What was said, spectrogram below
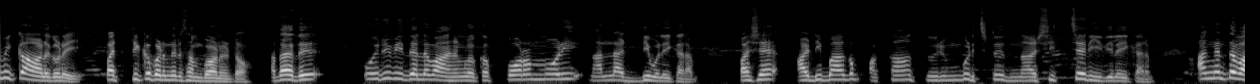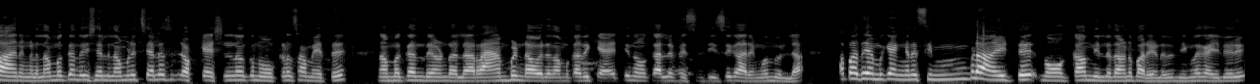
ഒട്ടുമിക്ക ആളുകളെ പറ്റിക്കപ്പെടുന്ന ഒരു സംഭവമാണ് കേട്ടോ. അതായത് ഒരുവിധമുള്ള വാഹനങ്ങളൊക്കെ പുറമോടി നല്ല അടിപൊളി കരം പക്ഷെ അടിഭാഗം പക്കാ തുരുമ്പിടിച്ചിട്ട് നശിച്ച രീതിയിലേക്ക് കരം അങ്ങനത്തെ വാഹനങ്ങൾ നമുക്ക് എന്താ വെച്ചാൽ നമ്മൾ ചില ലൊക്കേഷനിലൊക്കെ നോക്കുന്ന സമയത്ത് നമുക്ക് എന്തുകൊണ്ടല്ല റാമ്പ് ഉണ്ടാവില്ല നമുക്ക് അത് കയറ്റി നോക്കാനുള്ള ഫെസിലിറ്റീസ് കാര്യങ്ങളൊന്നും ഇല്ല അപ്പൊ അത് നമുക്ക് എങ്ങനെ സിമ്പിൾ ആയിട്ട് നോക്കാം എന്നുള്ളതാണ് പറയുന്നത് നിങ്ങളെ കയ്യിലൊരു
